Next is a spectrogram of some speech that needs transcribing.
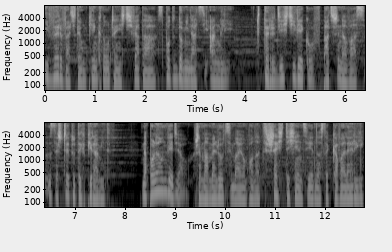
i wyrwać tę piękną część świata spod dominacji Anglii. 40 wieków patrzy na was ze szczytu tych piramid Napoleon wiedział, że Mamelucy mają ponad 6 tysięcy jednostek kawalerii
